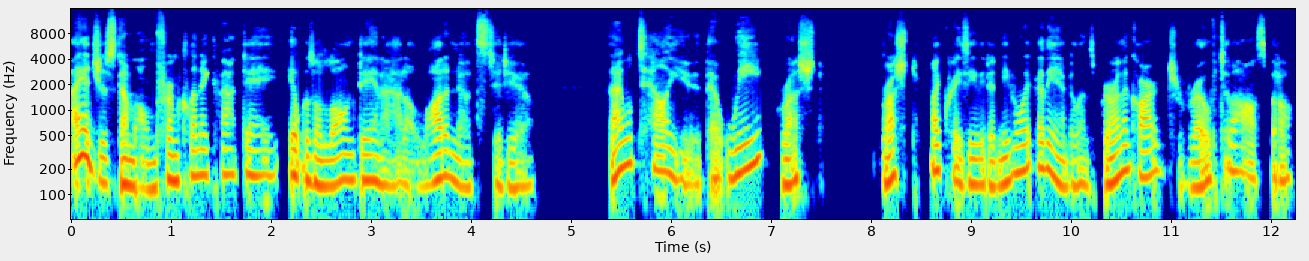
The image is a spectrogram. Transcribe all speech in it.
I had just come home from clinic that day. It was a long day and I had a lot of notes to do. And I will tell you that we rushed, rushed like crazy. We didn't even wait for the ambulance. We were in the car, drove to the hospital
